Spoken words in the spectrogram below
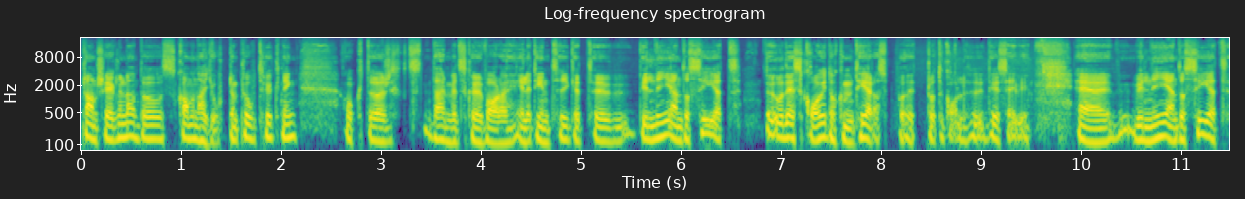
branschreglerna då ska man ha gjort en provtryckning och där, därmed ska det vara enligt intyget. Eh, vill ni ändå se ett, och det ska ju dokumenteras på ett protokoll, det säger vi. Eh, vill ni ändå se ett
